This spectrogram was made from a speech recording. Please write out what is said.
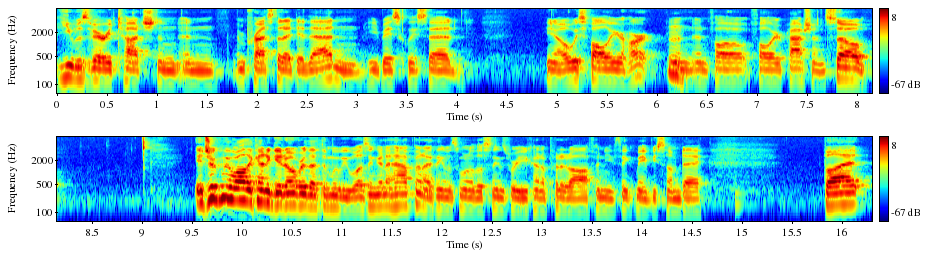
he was very touched and, and impressed that I did that, and he basically said, you know, always follow your heart mm. and, and follow follow your passion. So it took me a while to kind of get over that the movie wasn't going to happen. I think it was one of those things where you kind of put it off and you think maybe someday. But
